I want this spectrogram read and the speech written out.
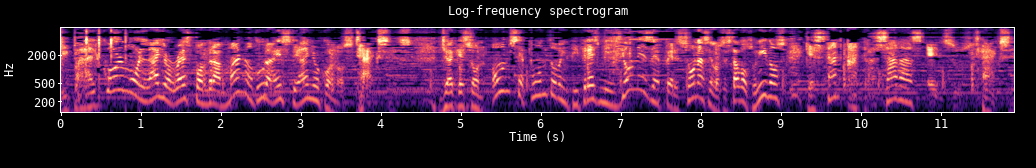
Y para el colmo, el IRS pondrá mano dura este año con los taxes, ya que son 11.23 millones de personas en los Estados Unidos que están atrasadas en sus taxes.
